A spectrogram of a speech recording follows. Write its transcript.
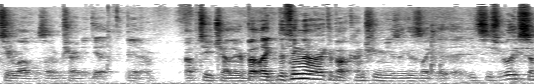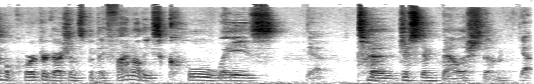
two levels that I'm trying to get, you know, up to each other. But like the thing that I like about country music is like it's these really simple chord progressions, but they find all these cool ways yeah, to just embellish them. yeah,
